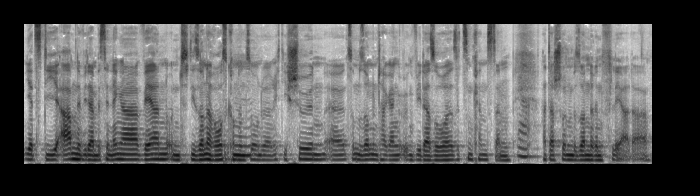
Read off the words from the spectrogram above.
jetzt die Abende wieder ein bisschen länger werden und die Sonne rauskommt mhm. und so und du dann richtig schön äh, zum Sonnenuntergang irgendwie da so sitzen kannst, dann ja. hat das schon einen besonderen Flair. Da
